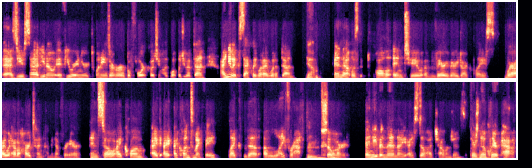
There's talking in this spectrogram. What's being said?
as you said, you know, if you were in your 20s or, or before coaching, like what would you have done? I knew exactly what I would have done. Yeah. And that was fall into a very, very dark place where I would have a hard time coming up for air. And so I clung, I, I, I clung to my faith like the a life raft mm. so hard. And even then I, I still had challenges. There's no clear path.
